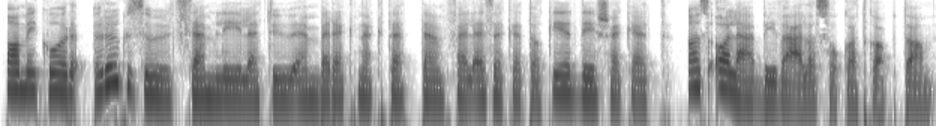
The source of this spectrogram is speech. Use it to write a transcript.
Amikor rögzült szemléletű embereknek tettem fel ezeket a kérdéseket, az alábbi válaszokat kaptam.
